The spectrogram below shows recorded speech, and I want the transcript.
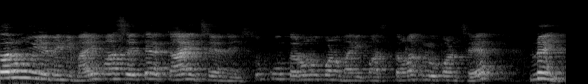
તરણું એ નહીં, મારી પાસે અત્યારે કાંઈ છે નહીં. સૂકું તરણું પણ મારી પાસે તણકલું પણ છે નહીં.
